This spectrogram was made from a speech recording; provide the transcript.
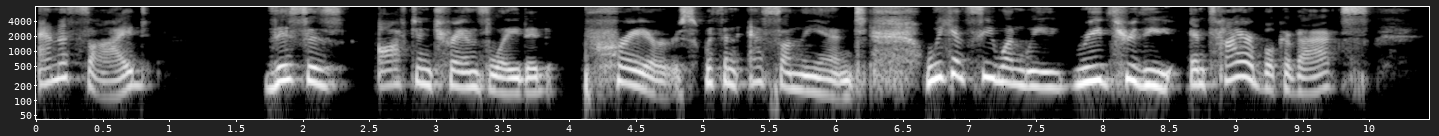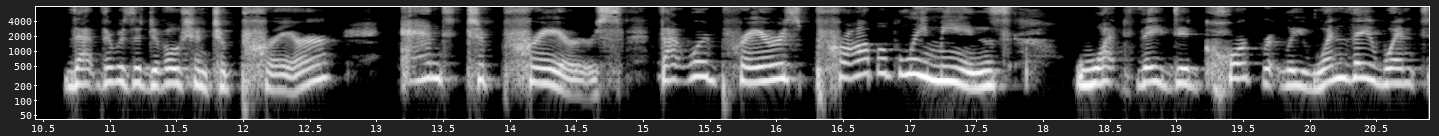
And aside, this is often translated prayers with an S on the end. We can see when we read through the entire book of Acts that there was a devotion to prayer and to prayers. That word prayers probably means what they did corporately when they went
